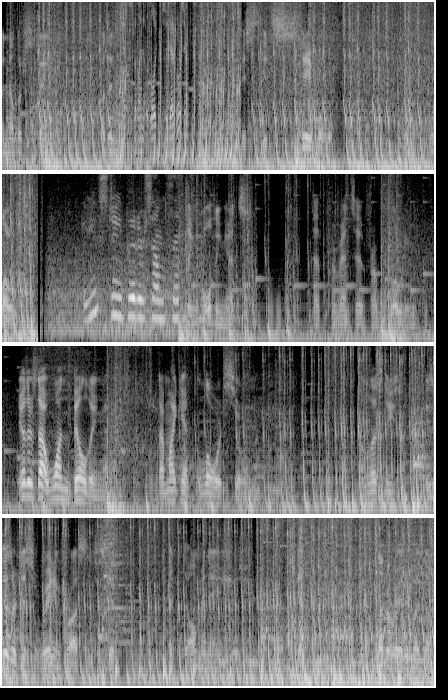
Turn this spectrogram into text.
another thing, but then it's it's stable. Float. Are you stupid or something? Something holding it that prevents it from floating. Yeah, there's that one building that might get lowered soon. Unless these these guys are just waiting for us to just get a domination. Get obliterated by them.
